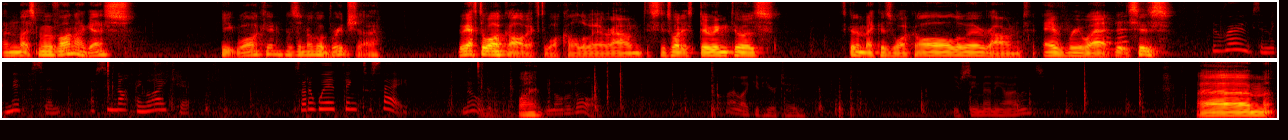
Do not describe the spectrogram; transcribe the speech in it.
and let's move on, I guess. Keep walking. There's another bridge there. Do we have to walk? Oh, we have to walk all the way around. This is what it's doing to us. It's gonna make us walk all the way around, everywhere. This is The rogues are magnificent. I've seen nothing like it. Is that a weird thing to say? No, why? not at all. I like it here too. You've seen many islands? Um,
